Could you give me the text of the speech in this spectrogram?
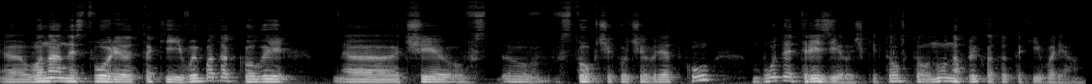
е, Вона не створює такий випадок, коли е, чи в, с- в стовпчику, чи в рядку буде три зірочки. Тобто, ну, наприклад, от такий варіант.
